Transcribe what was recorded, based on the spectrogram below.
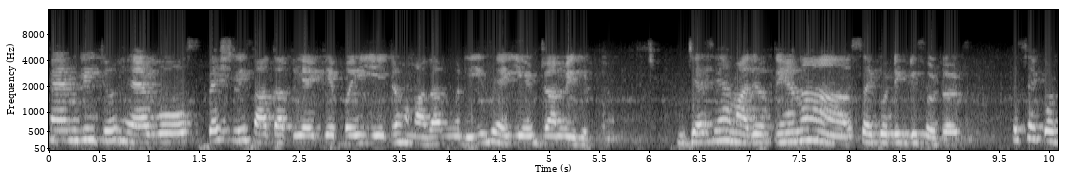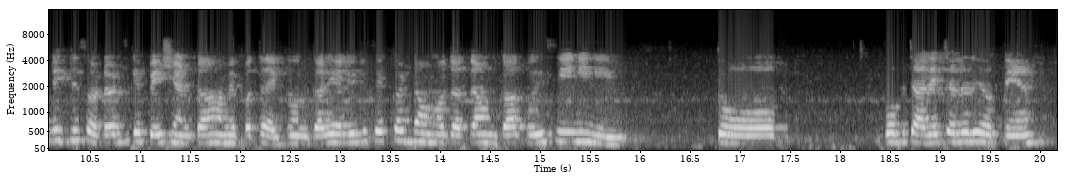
फैमिली जो है वो स्पेशली साथ आती है कि भाई ये जो हमारा मरीज़ है, ये ड्रामे करता है जैसे हमारे होते हैं ना साइकोटिक डिसऑर्डर्स तो साइकोटिक डिसऑर्डर्स के पेशेंट का हमें पता है कि उनका रियलिटी से कट डाउन हो जाता है, उनका कोई सीन ही नहीं तो वो बेचारे चल रहे होते हैं।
